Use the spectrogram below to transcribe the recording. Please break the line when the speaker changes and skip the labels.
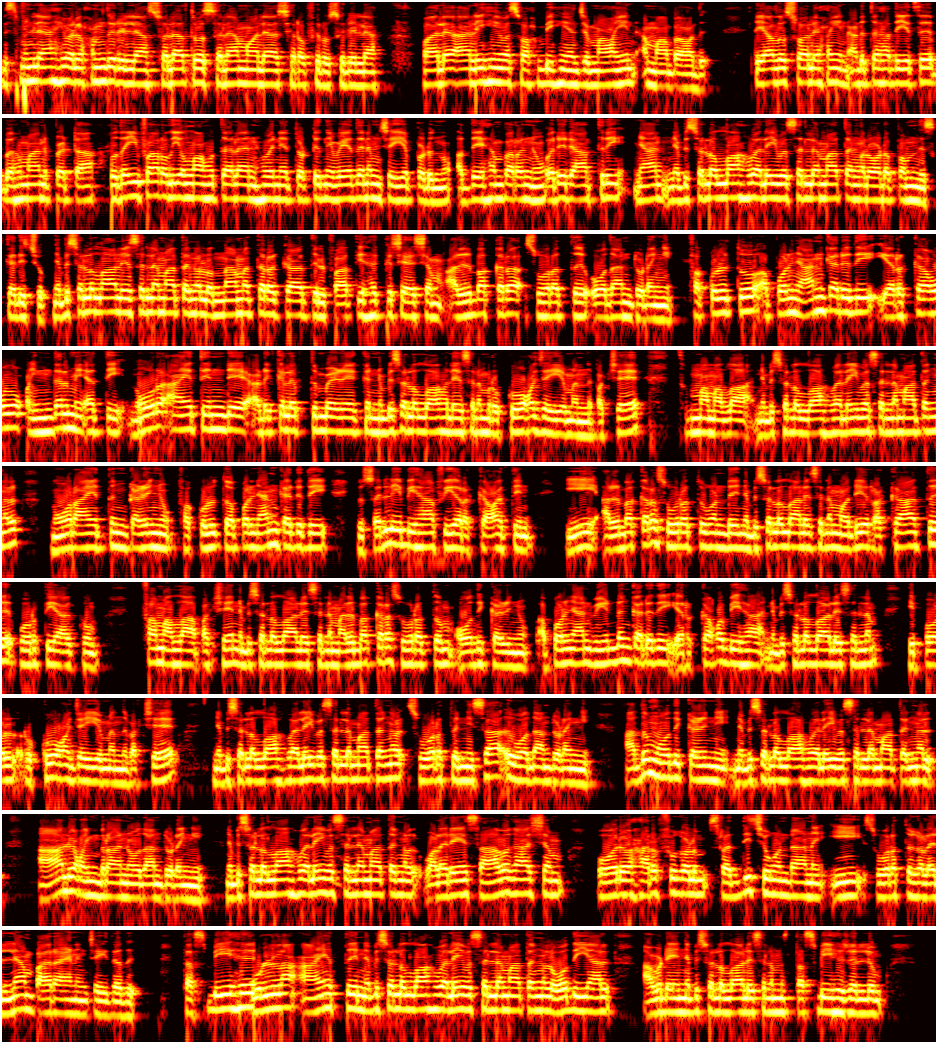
ബിസ്മില്ലാഹി വൽഹംദുലില്ലാ സ്വലാത്തു വസ്സലാമു അലാ ഷറഫി റസുലില്ല വഅല ആലിഹി വസ്വഹ്ബിഹി അജ്മഈൻ അമ്മാ ബഅദ്. റിയാദു സ്വാലിഹീൻ. അടുത്ത ഹദീസ് ബഹുമാനപ്പെട്ട ഹുദൈഫ റളിയല്ലാഹു തആല അൻഹുവിനെ തൊട്ട് നിവേദനം ചെയ്യപ്പെടുന്നു. അദ്ദേഹം പറഞ്ഞു ഒരു രാത്രി ഞാൻ നബി അലൈ വസല്ലമ തങ്ങളോടൊപ്പം നിസ്കരിച്ചു. നബി സല്ലല്ലാഹു അലൈഹി വസല്ലമ തങ്ങൾ ഒന്നാമത്തെ റക്കാത്തിൽ ഫാത്തിഹയ്ക്ക് ശേഷം അൽ ബഖറ സൂറത്ത് ഓതാൻ തുടങ്ങി. ഫക്കുൾത്തു അപ്പോൾ ഞാൻ കരുതി യർക്കഉ ഇൻദൽ മിയത്തി നൂറ് ആയത്തിന്റെ അടുക്കലെത്തുമ്പോഴേക്ക് നബി സല്ലാഹു അലൈഹി വസ്ലം റുക്കോ ചെയ്യുമെന്ന്. പക്ഷേ സുമ്മ മള നബി സല്ലാഹു അലൈഹി വസല്ലമ തങ്ങൾ നൂറായത്തും കഴിഞ്ഞു. ഫക്കുൾത്തു അപ്പോൾ ഞാൻ കരുതി യുസല്ലി ബിഹാഫി റക്കാത്തിൻ ഈ അൽബക്കറ സൂറത്ത് കൊണ്ട് നബി സല്ലല്ലാഹു അലൈഹി വസല്ലം ഒരു റക്കാത്ത് പൂർത്തിയാക്കും. ഫമല്ല. പക്ഷേ നബി സല്ലാ അലൈഹി സ്വലം അൽബക്കറ സൂറത്തും ഓതിക്കഴിഞ്ഞു. അപ്പോൾ ഞാൻ വീണ്ടും കരുതി ബിഹ. നബി സല്ലാ അലൈഹി വസല്ലം ഇപ്പോൾ റുക്കു ചെയ്യുമെന്ന്. പക്ഷേ നബി സല്ലാഹു അലൈഹി വസല്ലമ തങ്ങൾ സൂറത്തു നിസാ ഓതാൻ തുടങ്ങി. അതും ഓതിക്കഴിഞ്ഞ് നബി സല്ലാഹു അലൈഹി വസല്ലമ തങ്ങൾ ആലു ഇമ്രാൻ ഓതാൻ തുടങ്ങി. നബി സല്ലാഹു അലൈഹി വസല്ലമ തങ്ങൾ വളരെ സാവകാശം ഓരോ ഹർഫുകളും ശ്രദ്ധിച്ചുകൊണ്ടാണ് ഈ സൂറത്തുകളെല്ലാം പാരായണം ചെയ്തത്. തസ്ബീഹ് ഉള്ള ആയത്ത് നബി സല്ലല്ലാഹു അലൈഹി വസല്ലമ തങ്ങൾ ഓതിയാൽ അവിടെ നബി സല്ലല്ലാഹു അലൈഹി വസല്ലം തസ്ബീഹ് ചൊല്ലും.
